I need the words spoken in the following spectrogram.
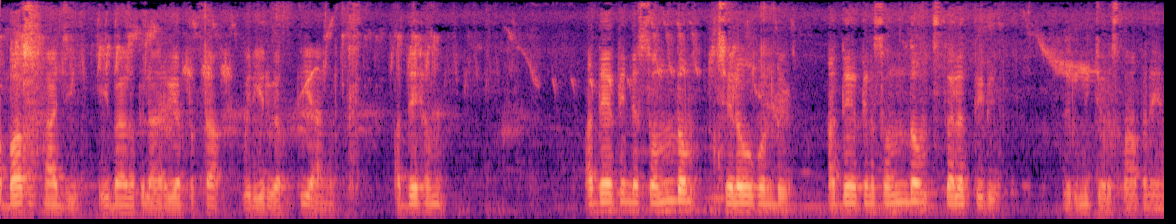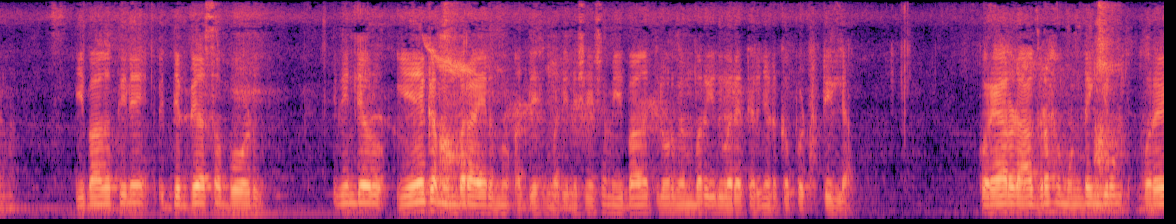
അബ്ബാസ് ഹാജി ഈ ഭാഗത്തിൽ അറിയപ്പെട്ട വലിയൊരു വ്യക്തിയാണ്. അദ്ദേഹം അദ്ദേഹത്തിന്റെ സ്വന്തം ചെലവ് കൊണ്ട് അദ്ദേഹത്തിന്റെ സ്വന്തം സ്ഥലത്തിൽ നിർമ്മിച്ച ഒരു സ്ഥാപനയാണ്. ഈ ഭാഗത്തിലെ വിദ്യാഭ്യാസ ബോർഡ് ഇതിന്റെ ഒരു ഏക മെമ്പറായിരുന്നു അദ്ദേഹം. അതിനുശേഷം ഈ ഭാഗത്തിൽ ഒരു മെമ്പർ ഇതുവരെ തിരഞ്ഞെടുക്കപ്പെട്ടിട്ടില്ല. കുറെ ആളുടെ ആഗ്രഹമുണ്ടെങ്കിലും കുറേ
